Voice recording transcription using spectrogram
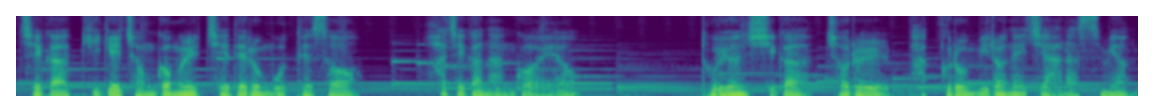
제가 기계 점검을 제대로 못해서 화재가 난 거예요. 도현 씨가 저를 밖으로 밀어내지 않았으면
